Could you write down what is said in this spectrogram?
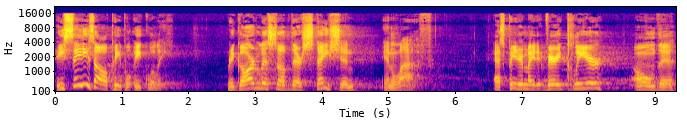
He sees all people equally, regardless of their station in life. As Peter made it very clear on the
